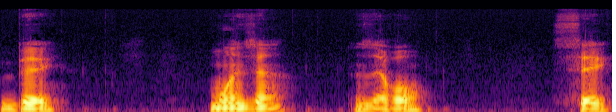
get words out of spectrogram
B, moins 1, 0, C,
